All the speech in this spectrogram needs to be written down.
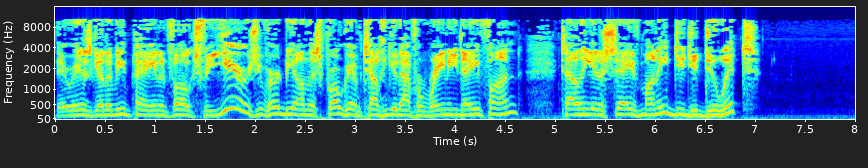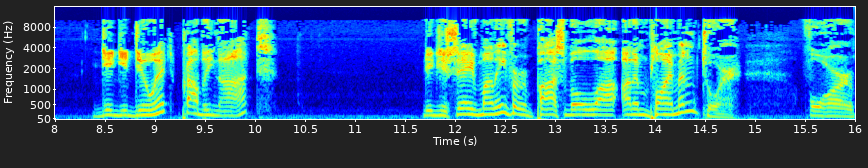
There is going to be pain. And, folks, for years you've heard me on this program telling you to have a rainy day fund, telling you to save money. Did you do it? Did you do it? Probably not. Did you save money for possible uh, unemployment or for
